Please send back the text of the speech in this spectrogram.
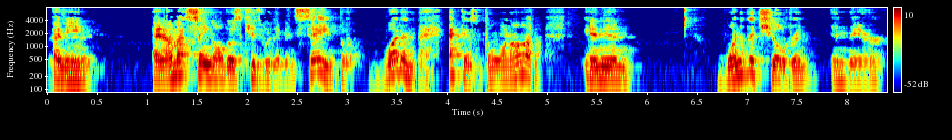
That's I mean, right. and I'm not saying all those kids would have been saved, but what in the heck is going on? And then one of the children in there,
